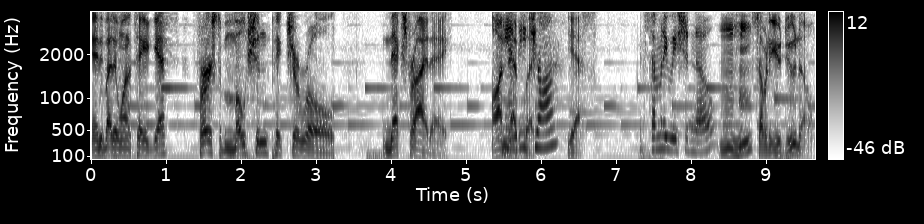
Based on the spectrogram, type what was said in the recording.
Anybody want to take a guess? First motion picture role next Friday on Candy Netflix. Jar? Yes. It's somebody we should know? hmm Somebody you do know.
